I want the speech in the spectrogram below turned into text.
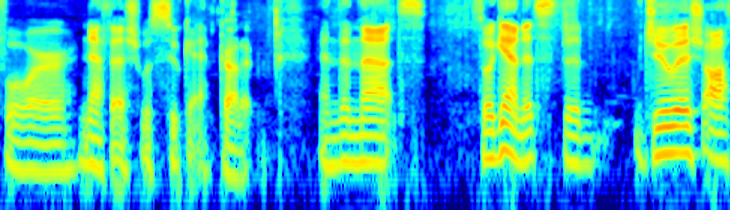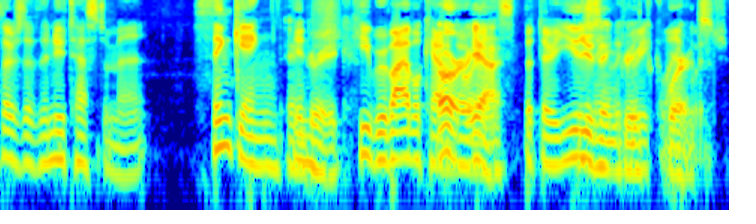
for nephesh was suke. Got it. And then that's so again, it's the Jewish authors of the New Testament thinking In in, Greek. Hebrew Bible categories, yeah, but they're using, using the Greek Greek, words. language.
